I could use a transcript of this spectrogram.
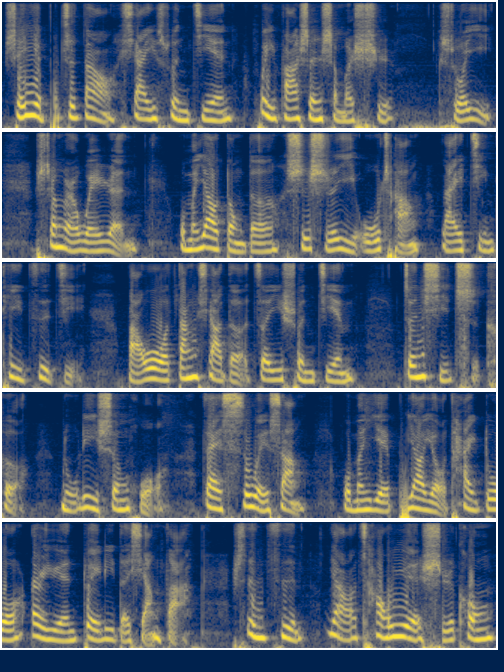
谁也不知道下一瞬间会发生什么事。所以，生而为人，我们要懂得时时以无常来警惕自己，把握当下的这一瞬间，珍惜此刻，努力生活。在思维上，我们也不要有太多二元对立的想法，甚至要超越时空，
